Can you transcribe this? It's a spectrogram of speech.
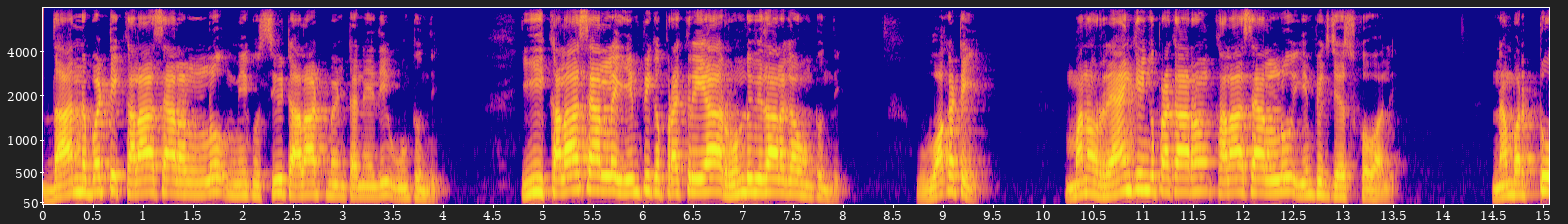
దాన్ని బట్టి కళాశాలల్లో మీకు సీట్ అలాట్మెంట్ అనేది ఉంటుంది. ఈ కళాశాలల ఎంపిక ప్రక్రియ రెండు విధాలుగా ఉంటుంది. ఒకటి మనం ర్యాంకింగ్ ప్రకారం కళాశాలలు ఎంపిక చేసుకోవాలి. నెంబర్ టూ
